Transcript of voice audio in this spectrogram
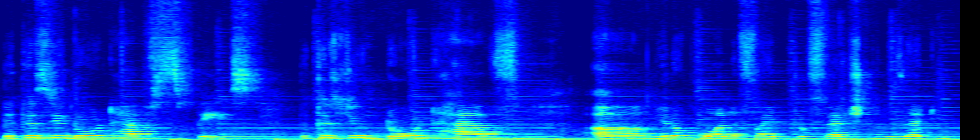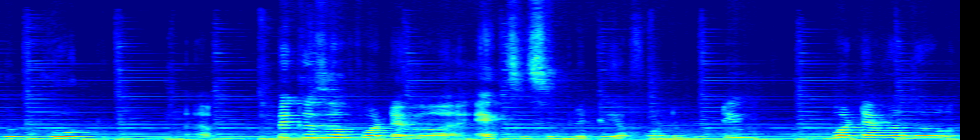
Because you don't have space. Because you don't have um, you know qualified professionals that you could go to. Uh, because of whatever accessibility affordability whatever the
